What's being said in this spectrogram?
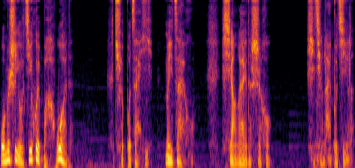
我们是有机会把握的，却不在意，没在乎。相爱的时候，已经来不及了。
